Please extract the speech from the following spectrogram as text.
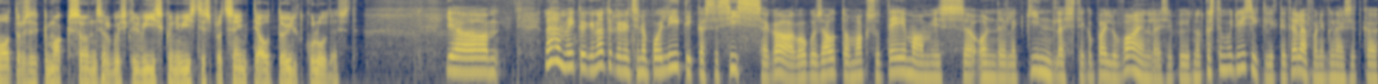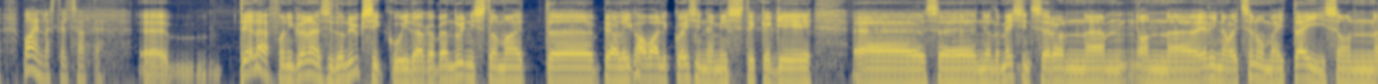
mootorsõidukimaks on seal kuskil viis kuni viisteist protsenti auto üldkuludest ja läheme ikkagi natuke nüüd sinna poliitikasse sisse ka, kogu see automaksu teema, mis on teile kindlasti ka palju vaenlasi püüdnud. kas te muidu isiklikke telefonikõnesid ka vaenlastelt saate? telefonikõnesid on üksikuid, aga pean tunnistama, et äh, peale iga avalikku esinemist ikkagi äh, see nii-öelda messenger on, ähm, on äh, erinevaid sõnumeid täis, on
